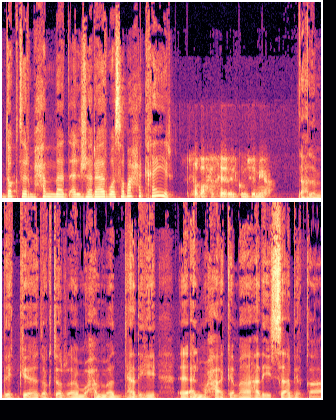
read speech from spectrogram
دكتور محمد الجرار. وصباحك خير. صباح الخير لكم جميعا. أهلا بك دكتور محمد. هذه المحاكمة هذه السابقة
